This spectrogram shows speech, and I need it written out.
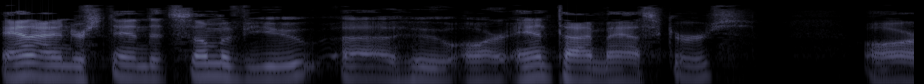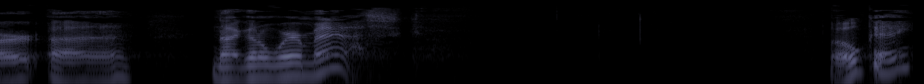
and I understand that some of you uh, who are anti-maskers are uh, not going to wear masks. Okay.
